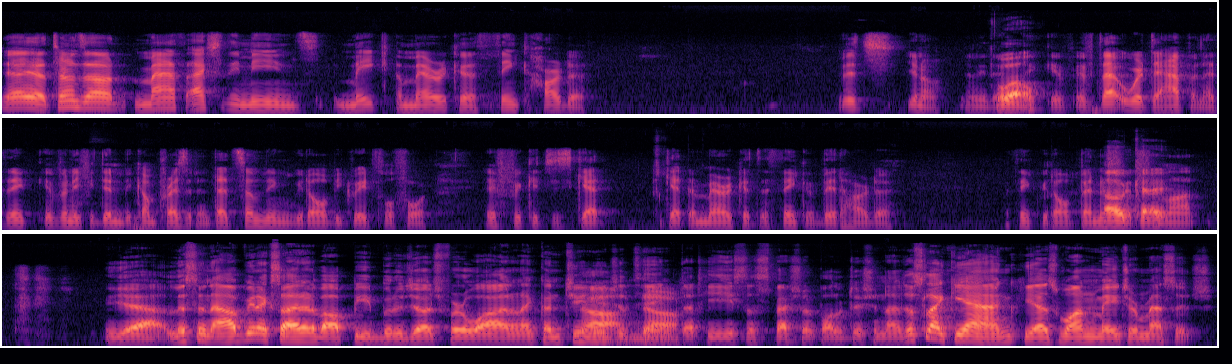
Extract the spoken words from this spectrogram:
Yeah, yeah. It turns out math actually means make America think harder. Which, you know, I mean, Well. if, if that were to happen, I think even if he didn't become president, that's something we'd all be grateful for. If we could just get get America to think a bit harder, I think we'd all benefit Okay. from that. Yeah, listen, I've been excited about Pete Buttigieg for a while, and I continue No, to think no. that he's a special politician. Now, just like Yang, he has one major message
